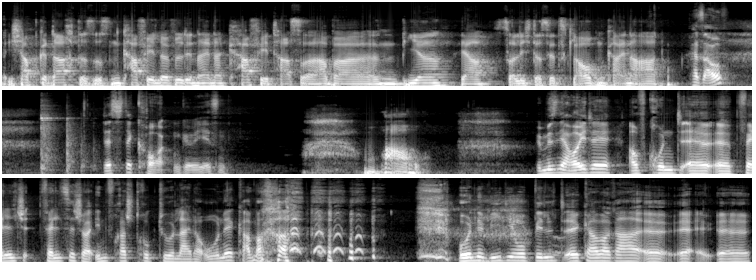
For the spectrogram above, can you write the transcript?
Ich habe gedacht, das ist ein Kaffeelöffel in einer Kaffeetasse, aber ein Bier, ja, soll ich das jetzt glauben? Keine Ahnung. Pass auf, das ist der Korken gewesen. Wow. Wir müssen ja heute aufgrund äh, äh pfälzischer Infrastruktur leider ohne Kamera, ohne Videobildkamera äh, äh, äh,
